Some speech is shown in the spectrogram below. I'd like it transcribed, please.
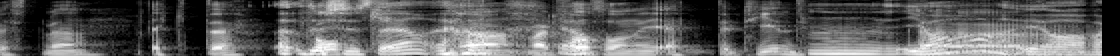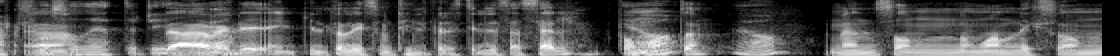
best med ekte folk. Du syns det, ja? Ja, I hvert fall Ja. sånn i ettertid. Mm, ja, Eh, ja, i hvert fall ja. sånn i ettertid. Det er jo ja. veldig enkelt å liksom tilfredsstille seg selv, på en ja, måte. Ja. Men sånn når man liksom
